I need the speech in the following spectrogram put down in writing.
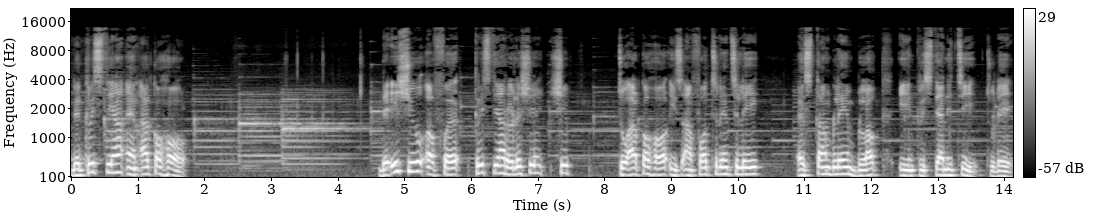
The Christian and alcohol. The issue of a Christian relationship to alcohol is unfortunately a stumbling block in Christianity today.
